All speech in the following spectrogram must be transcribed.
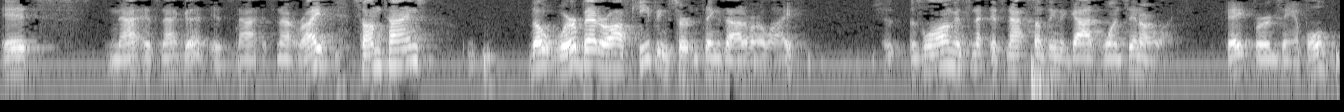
it's not it's not good. It's not it's not right. Sometimes though we're better off keeping certain things out of our life as long as it's not something that God wants in our life. Okay, for example,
